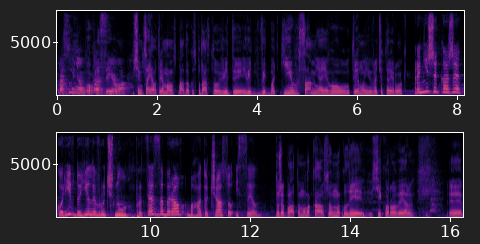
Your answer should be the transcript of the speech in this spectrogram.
красуня або красива. В общем, це я отримав спадок господарства від, від, від батьків. Сам я його утримую вже 4 роки. Раніше, каже, корів доїли вручну. Процес забирав багато часу і сил. Дуже багато молока, особливо коли всі корови е,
